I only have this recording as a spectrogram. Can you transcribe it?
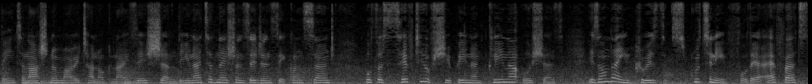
The International Maritime Organization, the United Nations agency concerned with the safety of shipping and cleaner oceans, is under increased scrutiny for their efforts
